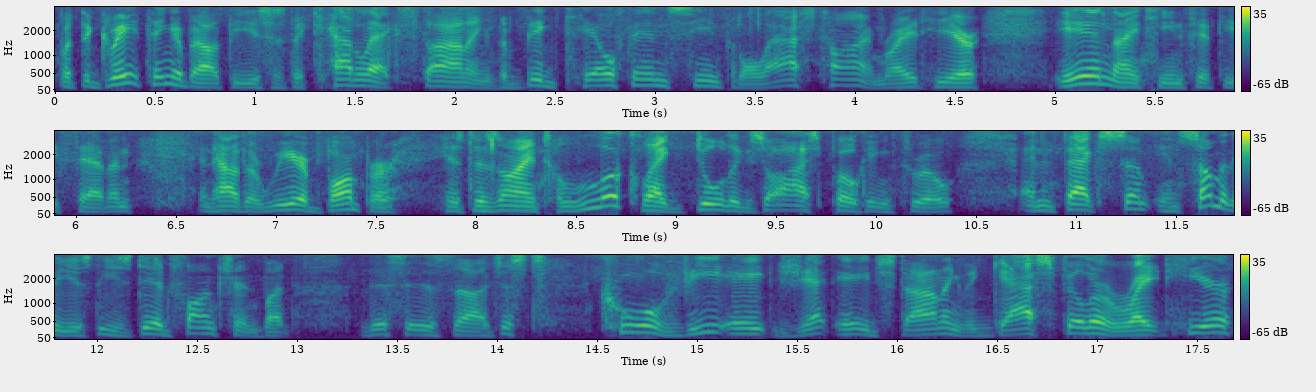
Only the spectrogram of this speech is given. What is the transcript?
But the great thing about these is the Cadillac styling, the big tail fin seen for the last time right here in 1957, and how the rear bumper is designed to look like dual exhaust poking through. And in fact, some, in some of these, these did function, but this is uh, just cool V8 jet age styling. The gas filler right here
